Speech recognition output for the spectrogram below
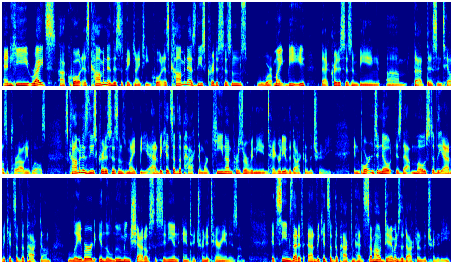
And he writes, uh, quote, as common, and this is page 19, quote, as common as these criticisms were, might be, that criticism being um, that this entails a plurality of wills, as common as these criticisms might be, advocates of the pactum were keen on preserving the integrity of the doctrine of the Trinity. Important to note is that most of the advocates of the pactum labored in the looming shadow of Socinian anti Trinitarianism. It seems that if advocates of the pactum had somehow damaged the doctrine of the Trinity,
